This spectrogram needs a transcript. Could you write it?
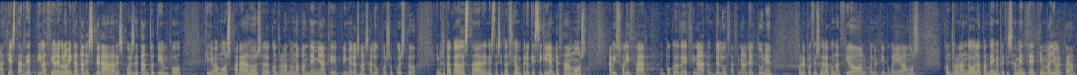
hacia esta reactivación económica tan esperada después de tanto tiempo que llevamos parados, eh, controlando una pandemia que primero es la salud, por supuesto, y nos ha tocado estar en esta situación, pero que sí que ya empezamos a visualizar un poco de, de luz al final del túnel con el proceso de vacunación, con el tiempo que llevamos controlando la pandemia. Precisamente aquí en Mallorca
